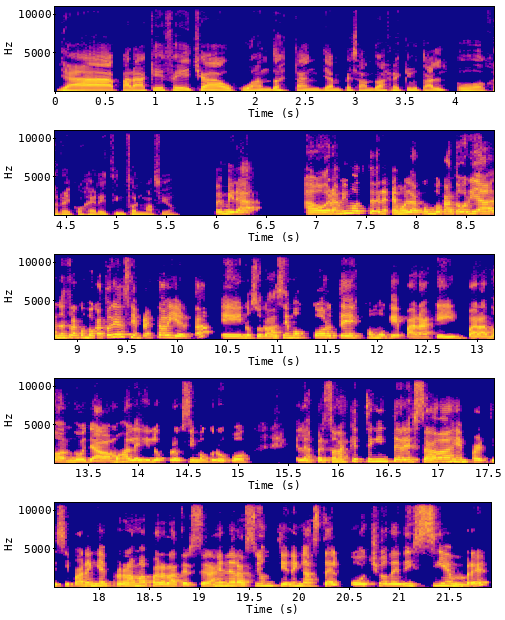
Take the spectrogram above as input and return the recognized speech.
¿Ya para qué fecha o cuándo están ya empezando a reclutar o recoger esta información? Pues mira, Ahora mismo tenemos la convocatoria, nuestra convocatoria siempre está abierta. Eh, nosotros hacemos cortes como que para que para cuando ya vamos a elegir los próximos grupos. Las personas que estén interesadas en participar en el programa para la tercera generación tienen hasta el 8 de diciembre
